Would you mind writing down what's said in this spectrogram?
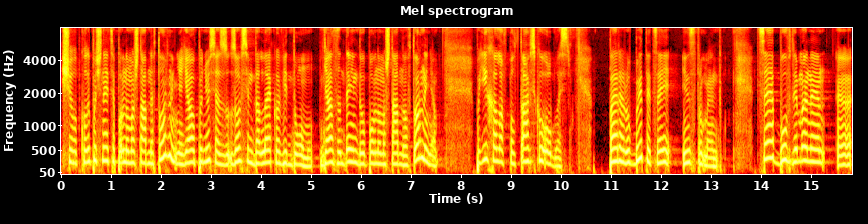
що коли почнеться повномасштабне вторгнення, я опинюся зовсім далеко від дому. Я за день до повномасштабного вторгнення поїхала в Полтавську область переробити цей інструмент. Це був для мене е,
